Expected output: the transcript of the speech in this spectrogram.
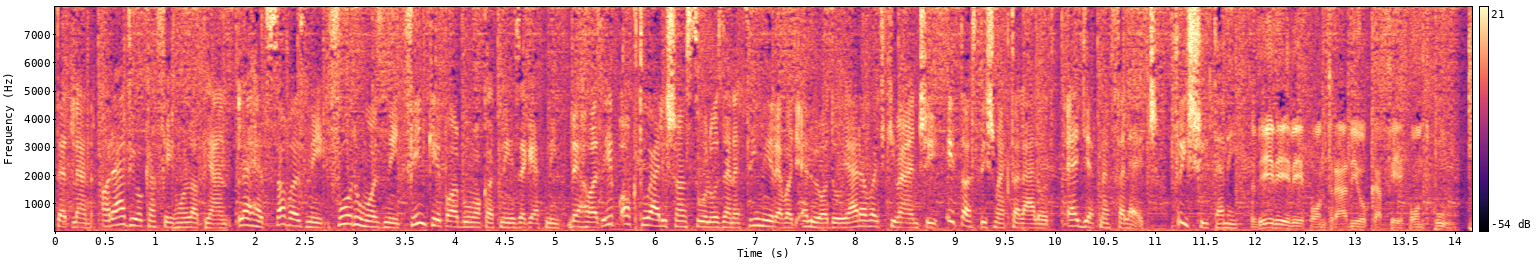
Lehetetlen. A Rádiókafé honlapján lehet szavazni, fórumozni, fényképalbumokat nézegetni, de ha az épp aktuálisan szóló zene címére vagy előadójára vagy kíváncsi, itt azt is megtalálod. Egyet ne felejts. Frissíteni. www.rádiókafé.hu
